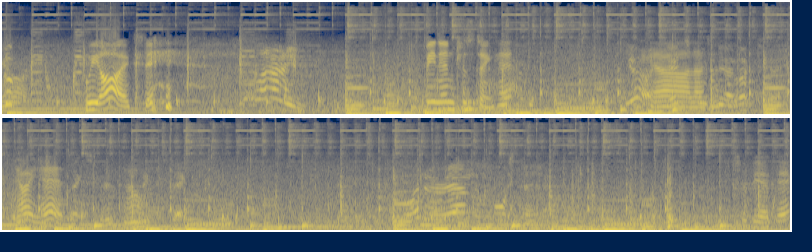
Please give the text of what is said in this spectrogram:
look, We are actually. flying. it's been interesting, huh? Yeah, Yeah, I that's like it. Yeah, today. Yeah. Thanks, man. Oh. Thanks, thanks. One around the force. Should be okay.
